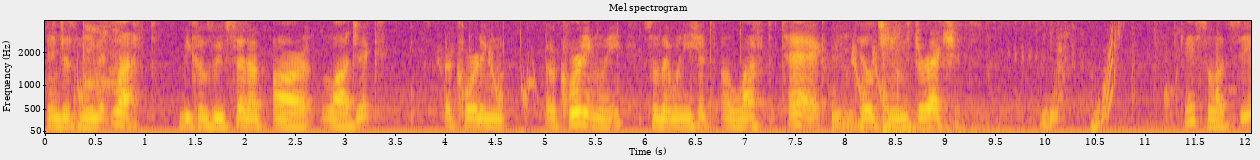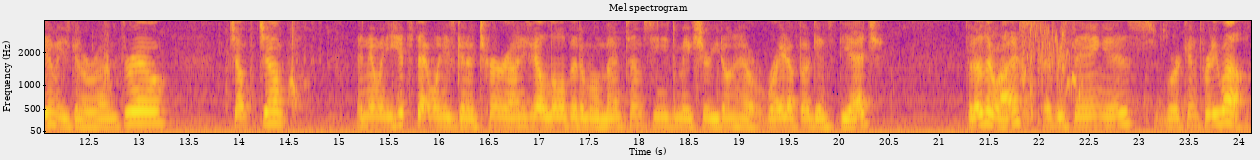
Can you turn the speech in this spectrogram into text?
and just name it left because we've set up our logic according accordingly so that when he hits a left tag he'll change directions. Okay so let's see him. He's gonna run through. Jump jump. And then when he hits that one he's gonna turn around. He's got a little bit of momentum so you need to make sure you don't have it right up against the edge. But otherwise everything is working pretty well.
